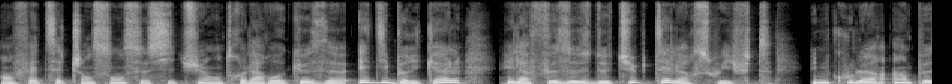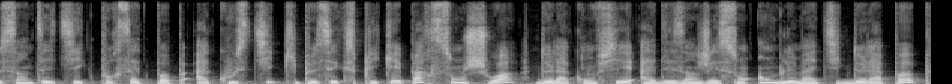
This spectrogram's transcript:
En fait, cette chanson se situe entre la rockeuse Eddie Brickle et la faiseuse de tube Taylor Swift. Une couleur un peu synthétique pour cette pop acoustique qui peut s'expliquer par son choix de la confier à des ingé-sons emblématiques de la pop.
